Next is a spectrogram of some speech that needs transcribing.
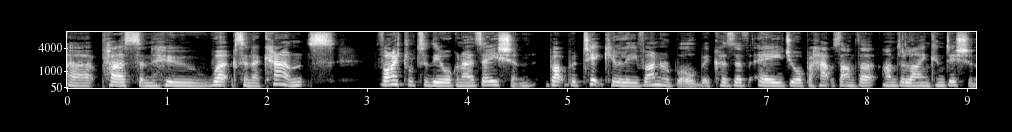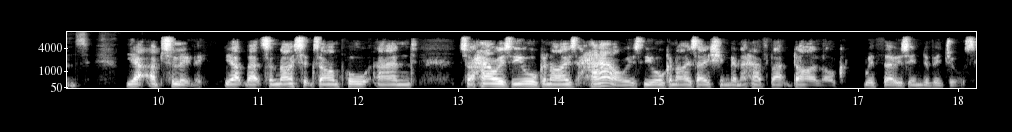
uh, person who works in accounts vital to the organization, but particularly vulnerable because of age or perhaps other underlying conditions. Yeah, absolutely. Yeah, that's a nice example. And so, how is the organize? How is the organization going to have that dialogue with those individuals?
